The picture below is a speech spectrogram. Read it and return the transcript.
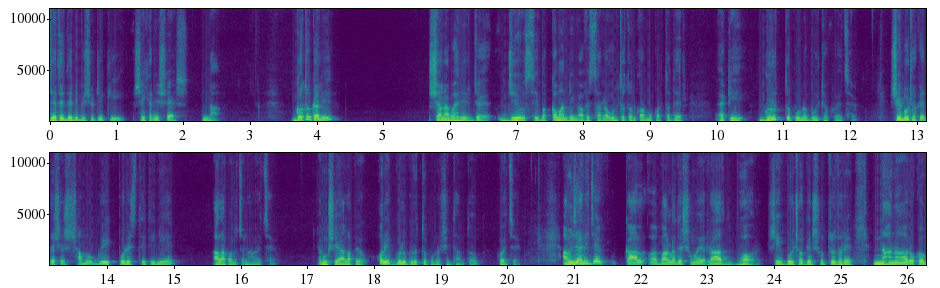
যেতে দেনি বিষয়টি কি সেখানে শেষ? না। গতকালই সেনাবাহিনীর যে জিওসি বা কমান্ডিং অফিসাররা ঊর্ধ্বতন কর্মকর্তাদের একটি গুরুত্বপূর্ণ বৈঠক হয়েছে। সেই বৈঠকে দেশের সামগ্রিক পরিস্থিতি নিয়ে আলাপ আলোচনা হয়েছে এবং সেই আলাপে অনেকগুলো গুরুত্বপূর্ণ সিদ্ধান্ত হয়েছে। আমি জানি যে কাল বাংলাদেশ সময় রাতভর সেই বৈঠকের সূত্র ধরে নানা রকম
